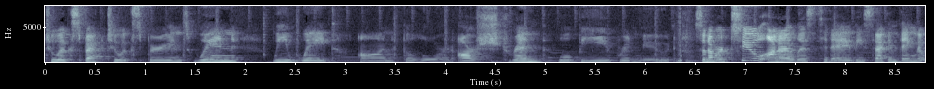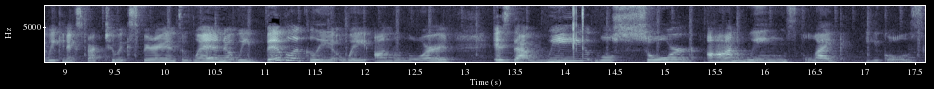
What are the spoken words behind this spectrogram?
to expect to experience when we wait on the Lord. Our strength will be renewed. So number two on our list today, the second thing that we can expect to experience when we biblically wait on the Lord is that we will soar on wings like eagles.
